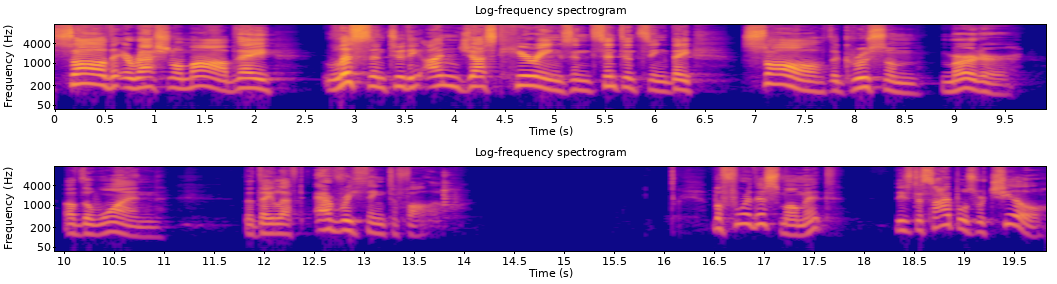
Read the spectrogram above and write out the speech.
saw the irrational mob. They listened to the unjust hearings and sentencing. They saw the gruesome murder of the one that they left everything to follow. Before this moment, these disciples were chill,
